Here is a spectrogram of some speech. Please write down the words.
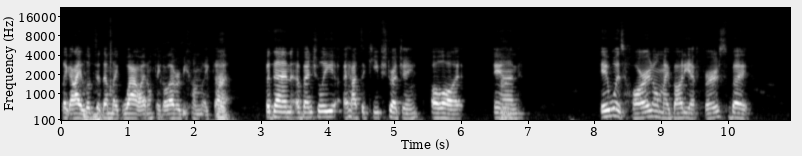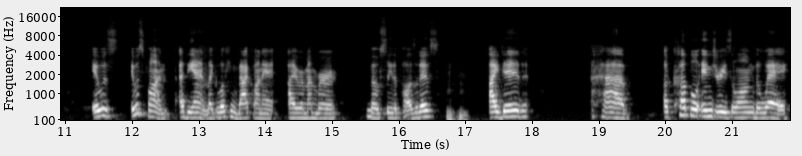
like I looked at them like, wow, I don't think I'll ever become like that. Right. But then eventually I had to keep stretching a lot. And it was hard on my body at first, but it was it was fun at the end. Like looking back on it, I remember mostly the positives. hmm I did have a couple injuries along the way,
